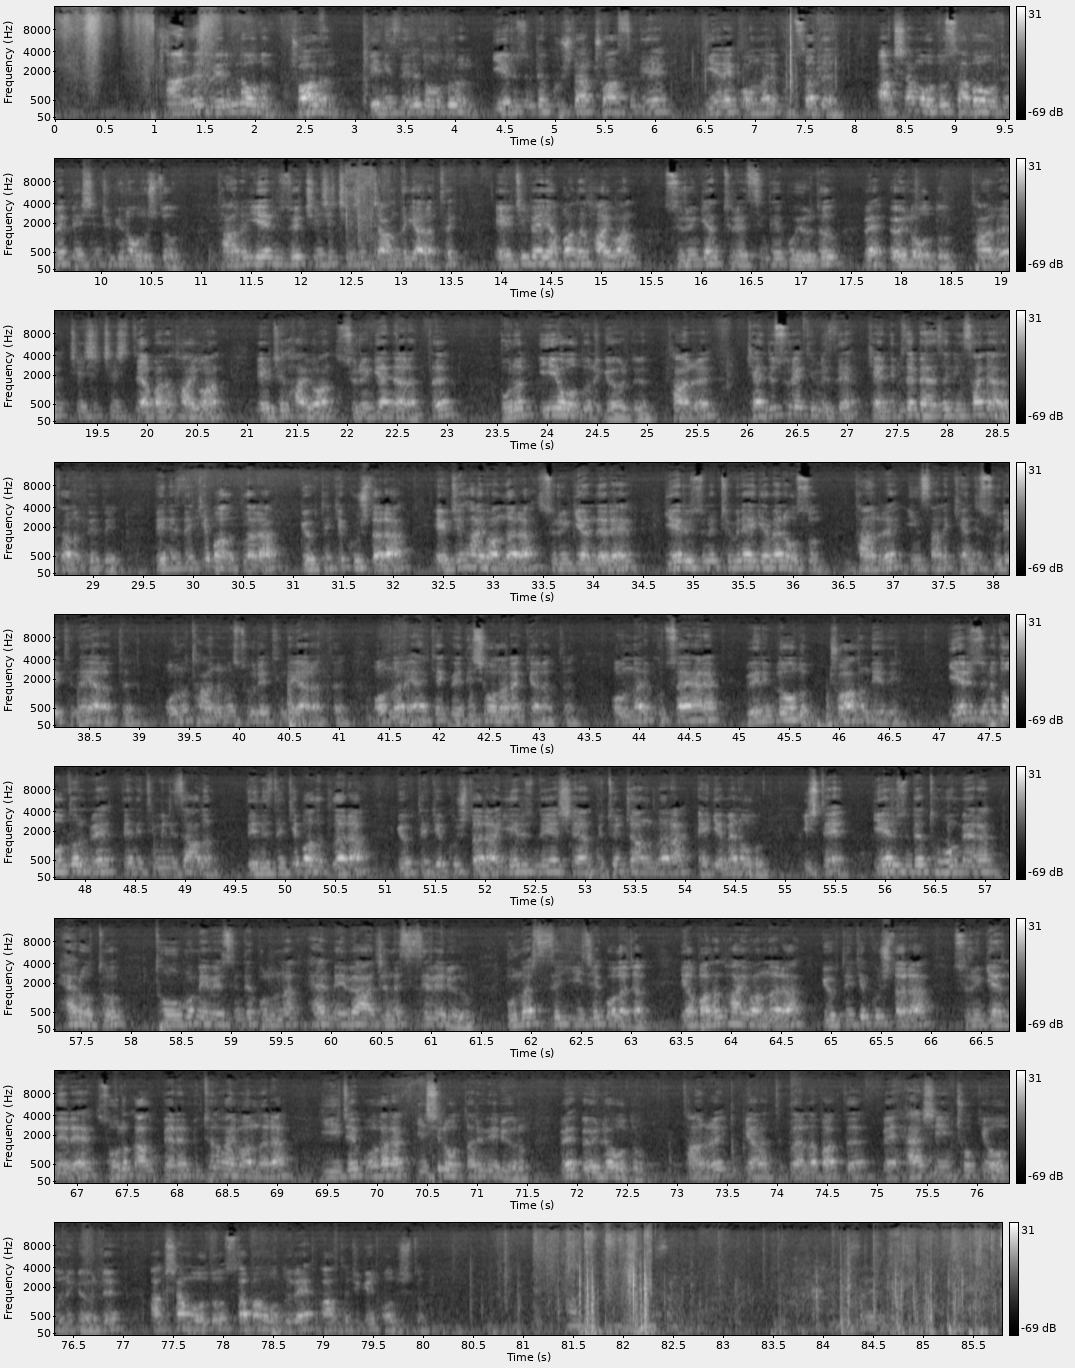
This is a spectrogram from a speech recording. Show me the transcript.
Tanrı verimli olun, çoğalın, denizleri doldurun, yeryüzünde kuşlar çoğalsın diye diyerek onları kutsadı. Akşam oldu, sabah oldu ve beşinci gün oluştu. Tanrı yeryüzü çeşit çeşit canlı yaratık, evcil ve yabanıl hayvan, sürüngen türetsin diye buyurdu ve öyle oldu. Tanrı çeşit çeşit yabanıl hayvan, evcil hayvan, sürüngen yarattı. Bunun iyi olduğunu gördü. Tanrı kendi suretimizde kendimize benzer insan yaratalım dedi. Denizdeki balıklara, gökteki kuşlara, evcil hayvanlara, sürüngenlere, yeryüzünün tümüne egemen olsun. Tanrı insanı kendi suretinde yarattı. Onu Tanrı'nın suretinde yarattı. Onları erkek ve dişi olarak yarattı. Onları kutsayarak verimli olun, çoğalın dedi. Yeryüzünü doldurun ve denetiminizi alın. Denizdeki balıklara, gökteki kuşlara, yeryüzünde yaşayan bütün canlılara egemen olun. İşte yeryüzünde tohum veren her otu, tohumu meyvesinde bulunan her meyve ağacını size veriyorum. Bunlar size yiyecek olacak. Yabanın hayvanlara, gökteki kuşlara, sürüngenlere, soluk alıp veren bütün hayvanlara yiyecek olarak yeşil otları veriyorum. Ve öyle oldu. Tanrı yarattıklarına baktı ve her şeyin çok iyi olduğunu gördü. Akşam oldu, sabah oldu ve altıncı gün oluştu.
